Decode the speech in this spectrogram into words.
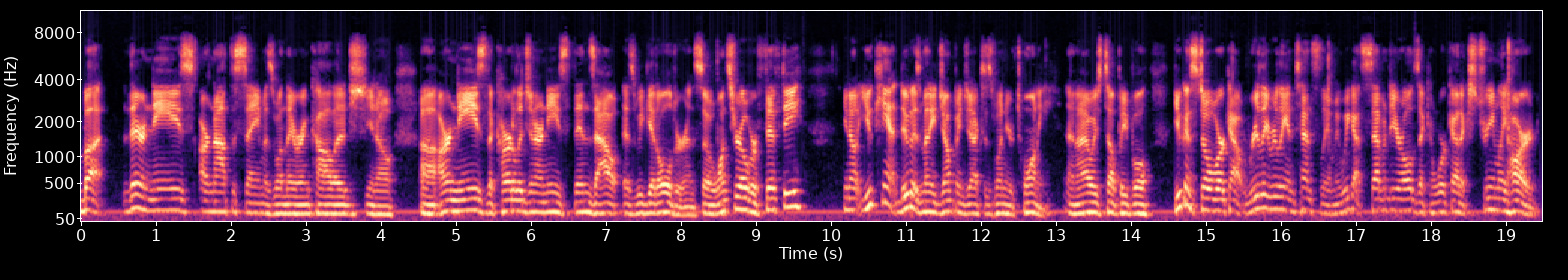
but their knees are not the same as when they were in college. You know, uh, our knees, the cartilage in our knees thins out as we get older. And so once you're over 50, you know, you can't do as many jumping jacks as when you're 20. And I always tell people, you can still work out really, really intensely. I mean, we got 70 year olds that can work out extremely hard.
